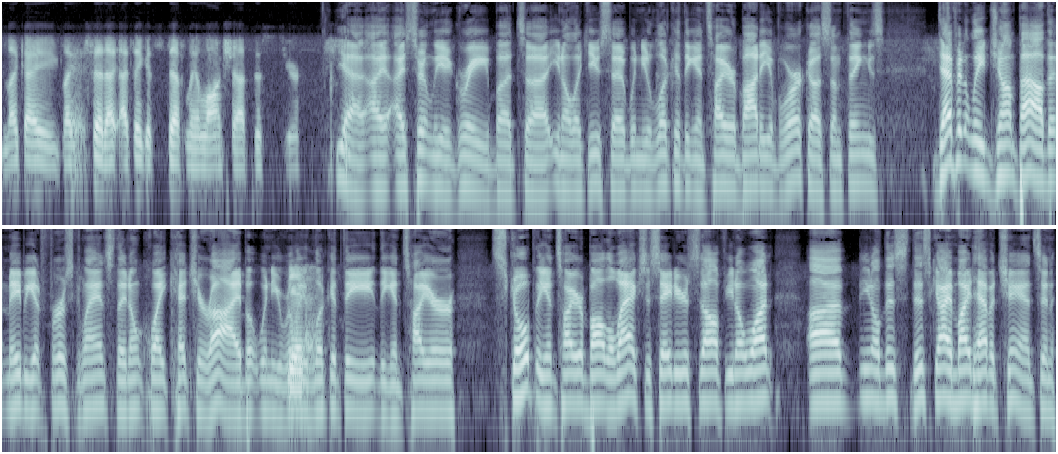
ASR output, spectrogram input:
like I like I said, I, I, think it's definitely a long shot this year. Yeah, I, I certainly agree. But uh, you know, like you said, when you look at the entire body of work, uh, some things definitely jump out that maybe at first glance they don't quite catch your eye. But when you really yeah. look at the the entire scope, the entire ball of wax, you say to yourself, you know what? Uh, you know, this this guy might have a chance. And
